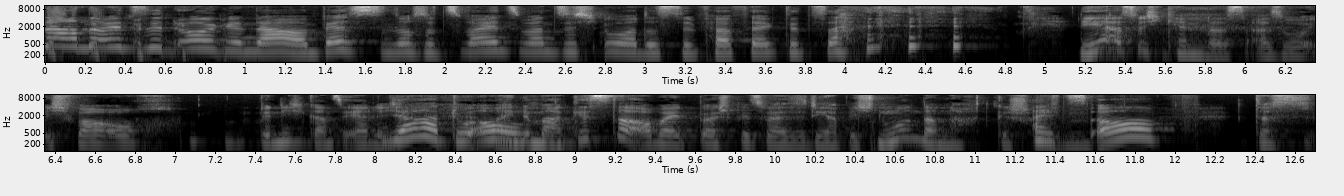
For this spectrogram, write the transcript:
nach 19 Uhr, genau. Am besten noch so 22 Uhr, das ist die perfekte Zeit. Nee, also ich kenne das. Also ich war auch, bin ich ganz ehrlich. Ja, du auch. Meine Magisterarbeit beispielsweise, die habe ich nur in der Nacht geschrieben. Als ob. Das,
